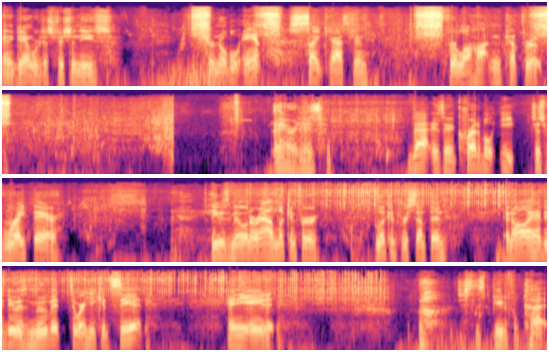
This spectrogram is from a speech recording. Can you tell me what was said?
And again, we're just fishing these Chernobyl ants, sight casting for Lahontan cutthroat. There it is. That is an incredible eat, just right there. He was milling around looking for looking for something, and all I had to do was move it to where he could see it, and he ate it. Oh, just this beautiful cut.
